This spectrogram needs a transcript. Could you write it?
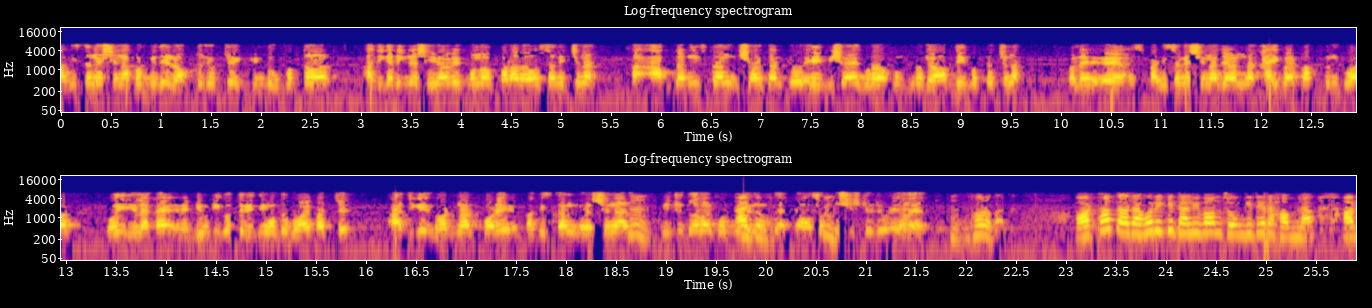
পাকিস্তানের সেনাকর্মীদের রক্ত ঝরছে। কিন্তু উপরতলার আধিকারিকরা সেইভাবে কোনো কড়া ব্যবস্থা নিচ্ছে না বা আফগানিস্তান সরকারকেও এই বিষয়ে কোনো রকম কোনো জবাবদিহি করতে হচ্ছে না। ফলে পাকিস্তানের সেনা জওয়ানরা খাইবার পাখতুনখোয়ার ওই এলাকায় ডিউটি করতে রীতিমতো ভয় পাচ্ছে। আজকে ঘটনার পরে পাকিস্তান সেনার নিচু কর্মীদের মধ্যে একটা অসন্তোষ সৃষ্টি হয়েছে বলে জানা যাচ্ছে। ধন্যবাদ। অর্থাৎ তাহরিকি তালিবান জঙ্গিদের হামলা। আর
